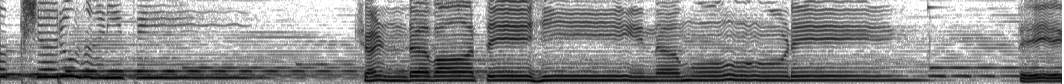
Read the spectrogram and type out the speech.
अक्षरु म्हणिपे चण्डवाते हि नमोडे। ते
